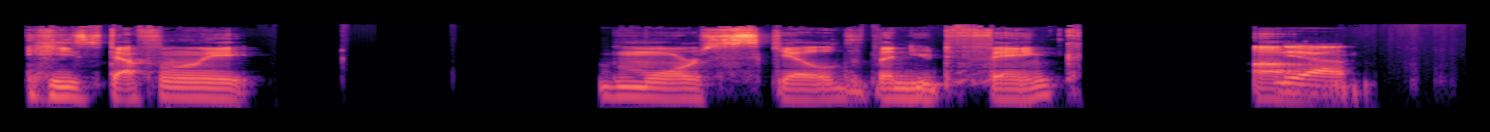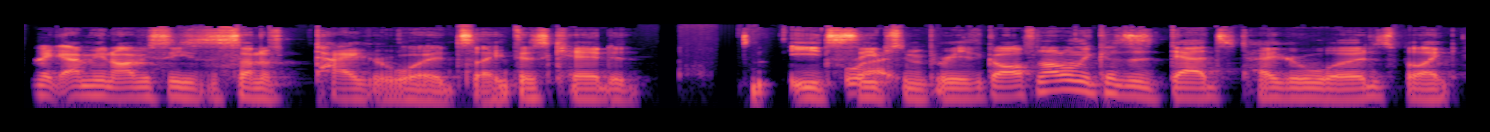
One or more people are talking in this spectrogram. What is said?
he's definitely more skilled than you'd think. Um, Yeah. Like I mean, obviously he's the son of Tiger Woods. Like this kid eats, sleeps, Right. and breathes golf. Not only because his dad's Tiger Woods, but like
